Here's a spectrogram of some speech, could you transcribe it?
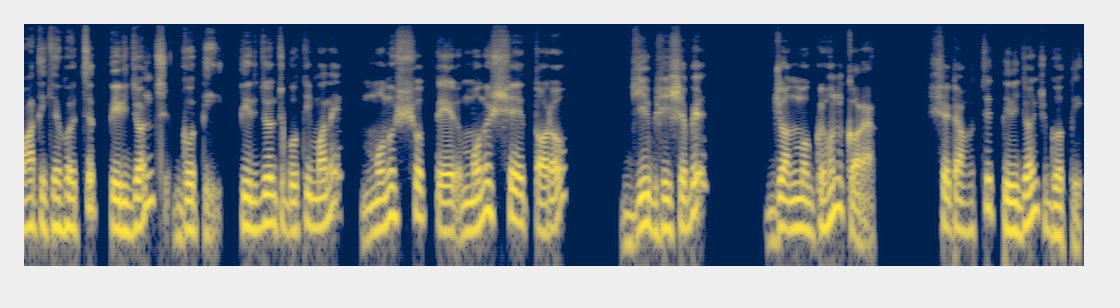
বাঁ দিকে হচ্ছে তির্যঞ্চ গতি। তির্যঞ্চ গতি মানে মনুষ্যত্বের, মনুষ্যেতর জীব হিসেবে জন্মগ্রহণ করা, সেটা হচ্ছে তির্যঞ্চ গতি।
